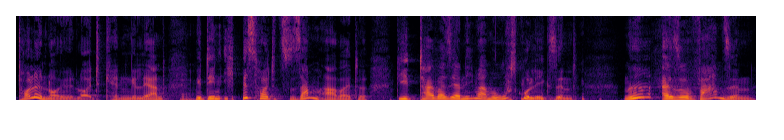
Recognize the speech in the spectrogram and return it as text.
tolle neue Leute kennengelernt, mit denen ich bis heute zusammenarbeite, die teilweise ja nicht mal am Berufskolleg sind. Ne? Also Wahnsinn.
